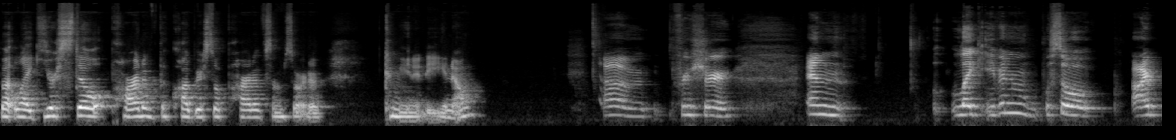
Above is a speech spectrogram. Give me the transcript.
but like you're still part of the club, you're still part of some sort of community, you know? Um, for sure. And like even so I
